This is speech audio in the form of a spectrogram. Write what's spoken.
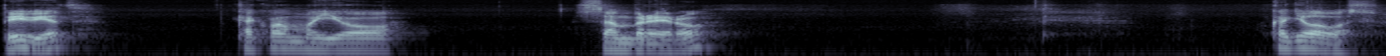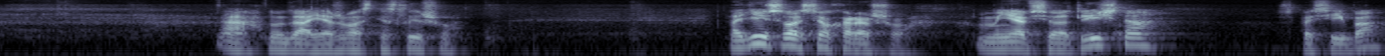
Привет. Как вам мое сомбреро? Как дела у вас? А, ну да, я же вас не слышу. Надеюсь, у вас все хорошо. У меня все отлично. Спасибо.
